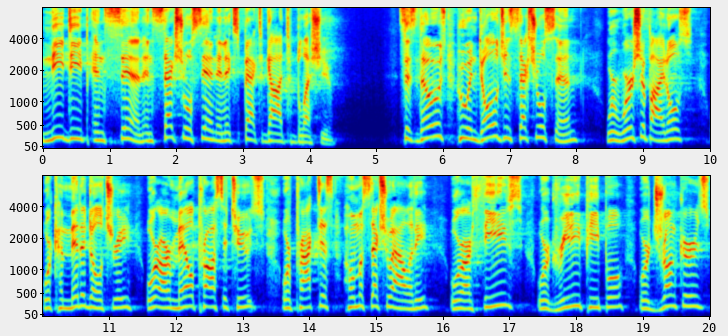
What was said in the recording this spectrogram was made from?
knee deep in sin, in sexual sin, and expect God to bless you. It says, Those who indulge in sexual sin or worship idols or commit adultery or are male prostitutes or practice homosexuality or are thieves or greedy people or drunkards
